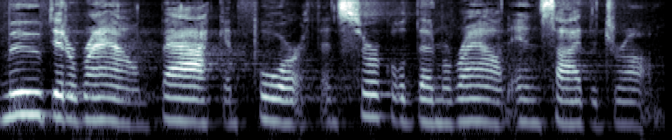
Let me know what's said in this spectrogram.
moved it around back and forth and circled them around inside the drum.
